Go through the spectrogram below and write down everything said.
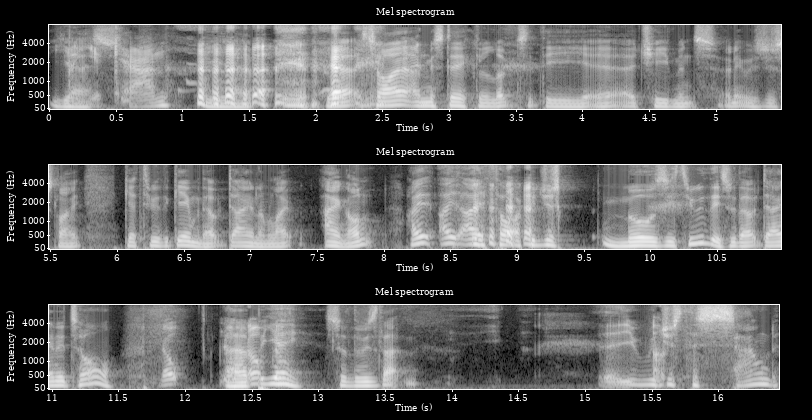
yes. you can yeah. yeah, so I, I mistakenly looked at the uh, achievements, and it was just like get through the game without dying. I'm like, hang on, I, I, I thought I could just mosey through this without dying at all. nope no, Uh, nope, but yeah, so there was that. It was just the sound,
